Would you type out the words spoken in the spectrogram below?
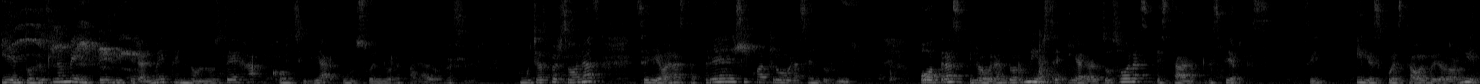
y entonces la mente literalmente no nos deja conciliar un sueño reparador. Es cierto. Muchas personas se llevan hasta 3 y 4 horas en dormir. Otras logran dormirse y a las 2 horas están despiertas, ¿sí? Y les cuesta volver a dormir.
